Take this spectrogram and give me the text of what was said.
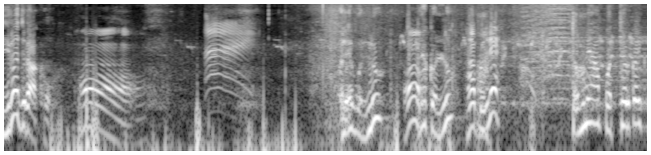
ધીરજ રાખો. હા. અરે બલ્લુ અરે કલ્લુ? હા બોલે તમને આ પથ્થર કંઈક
